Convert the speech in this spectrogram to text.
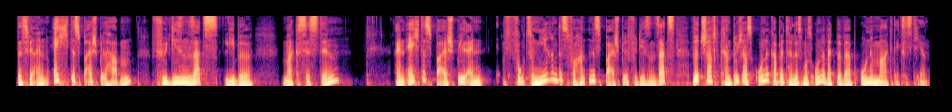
dass wir ein echtes Beispiel haben für diesen Satz, liebe Marxistin. Ein echtes Beispiel, ein funktionierendes, vorhandenes Beispiel für diesen Satz. Wirtschaft kann durchaus ohne Kapitalismus, ohne Wettbewerb, ohne Markt existieren.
